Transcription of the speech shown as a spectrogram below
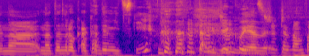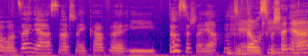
y, na, na ten rok akademicki. tak, dziękujemy. Więc życzę Wam powodzenia, smacznej kawy i do usłyszenia. Dzięki. Do usłyszenia.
